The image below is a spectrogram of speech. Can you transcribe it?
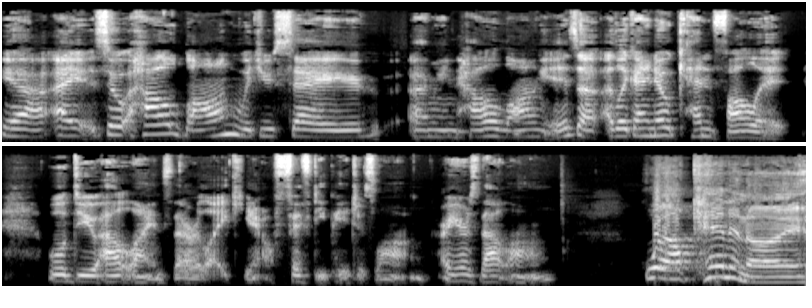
Yeah. I, so how long would you say, I mean, how long is a, like, I know Ken Follett will do outlines that are like, you know, 50 pages long. Are yours that long? Well, Ken and I,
